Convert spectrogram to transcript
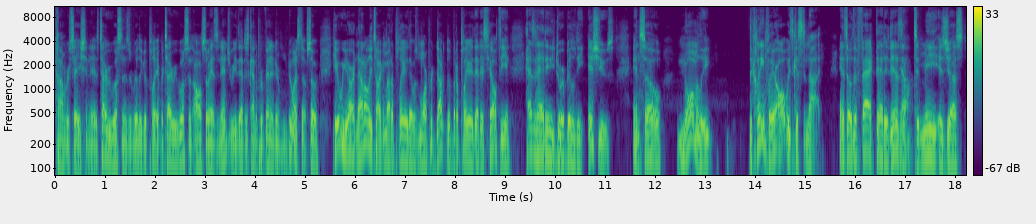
conversation is Tyree Wilson is a really good player, but Tyree Wilson also has an injury that has kind of prevented him from doing stuff. So here we are, not only talking about a player that was more productive, but a player that is healthy and hasn't had any durability issues. And so normally the clean player always gets the nod. And so the fact that it isn't, Yeah. to me, is just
